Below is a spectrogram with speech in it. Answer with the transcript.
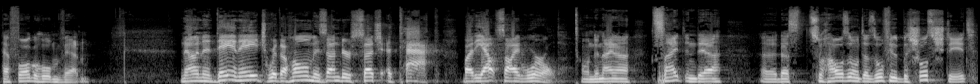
hervorgehoben werden. Now, in a day and age where the home is under such attack by the outside world, Und in einer Zeit, in der äh, das Zuhause unter so viel Beschuss steht,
